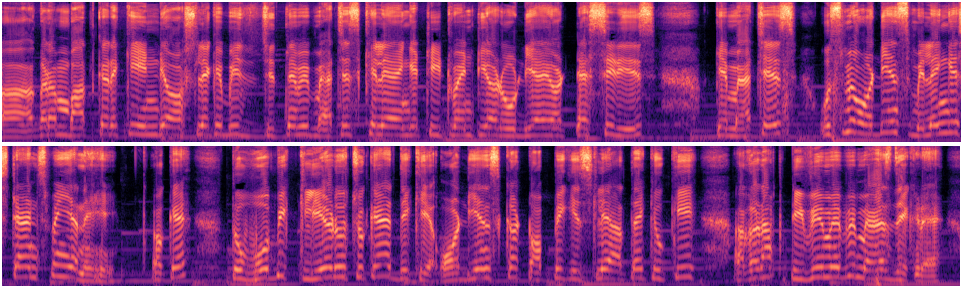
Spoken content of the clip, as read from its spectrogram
अगर हम बात करें कि इंडिया ऑस्ट्रेलिया के बीच जितने भी मैचेस खेले जाएँगे टी ट्वेंटी और ओडीआई और टेस्ट सीरीज़ के मैचेस उसमें ऑडियंस मिलेंगे स्टैंड्स में या नहीं? ओके तो वो भी क्लियर हो चुका है। देखिए ऑडियंस का टॉपिक इसलिए आता है क्योंकि अगर आप टीवी में भी मैच देख रहे हैं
